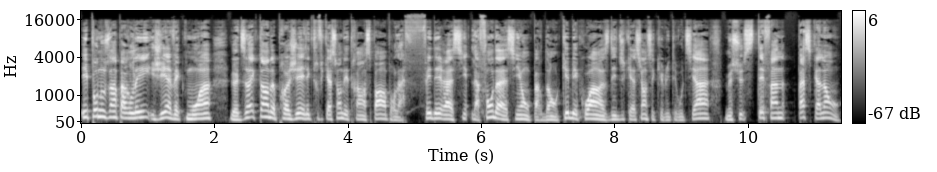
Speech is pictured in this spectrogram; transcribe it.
Et pour nous en parler, j'ai avec moi le directeur de projet électrification des transports pour la Fédération, la Fondation pardon, québécoise d'éducation en sécurité routière, M. Stéphane Pascalon.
